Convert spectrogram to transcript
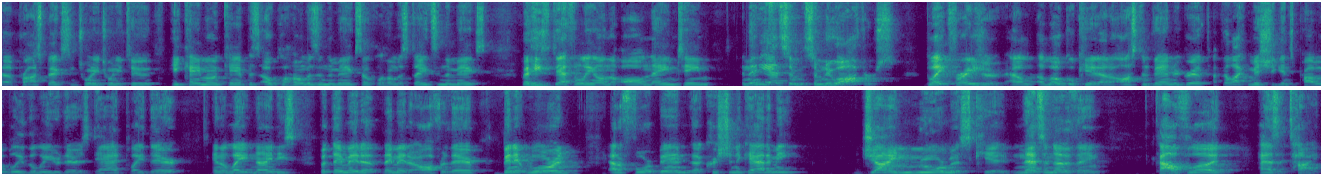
uh, prospects in 2022. He came on campus. Oklahoma's in the mix, Oklahoma State's in the mix, but he's definitely on the all name team. And then he had some, some new offers. Blake Frazier, a local kid out of Austin Vandegrift. I feel like Michigan's probably the leader there. His dad played there in the late 90s, but they made a they made an offer there. Bennett Warren out of Fort Bend uh, Christian Academy, ginormous kid. And that's another thing. Kyle Flood has a type.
